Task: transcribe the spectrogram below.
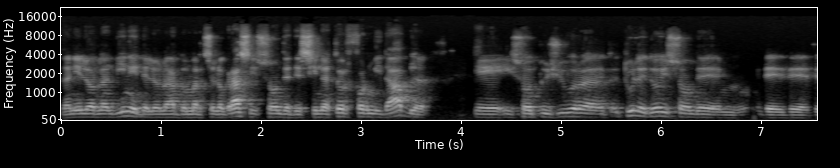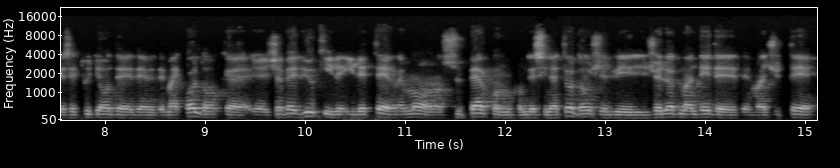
Daniel Orlandini et de Leonardo Marcello Grassi, ils sont des dessinateurs formidables et ils sont toujours, euh, tous les deux, ils sont des, des, des étudiants de, de, de, Michael. Donc, euh, j'avais vu qu'il il était vraiment super comme, comme, dessinateur. Donc, je, lui, je leur ai demandé de, de m'ajouter,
